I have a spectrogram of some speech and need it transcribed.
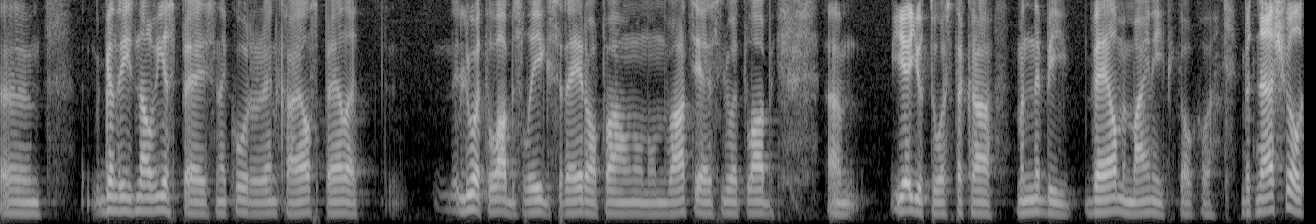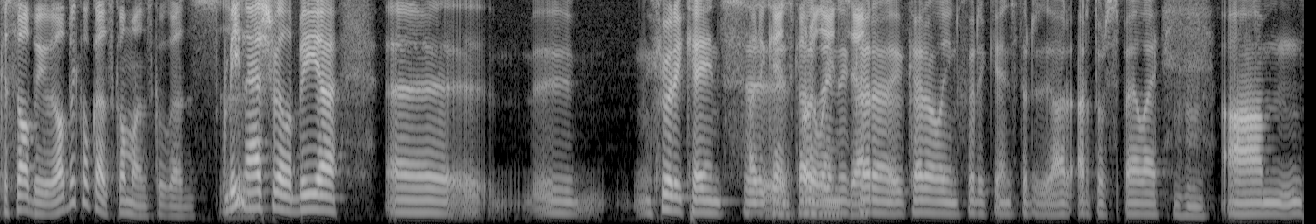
um, gandrīz nav iespējas nekur NHL spēlēt. Ļoti labas līgas ir Eiropā un, un, un Vācijā. Es ļoti labi um, iejutos. Man nebija vēlme mainīt kaut ko. Bet Nešvila, kas vēl bija, vēl bija kaut kādas komandas, kaut kādas. Bija Nešvila, bija. Uh, uh, Hurricanes, Hurricanes Karolīnas, Kar Karolīna Hurricanes tur ar, ar tur spēlēja. Mm -hmm. um,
